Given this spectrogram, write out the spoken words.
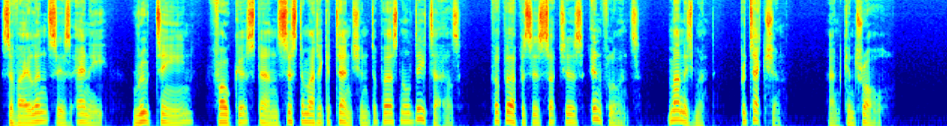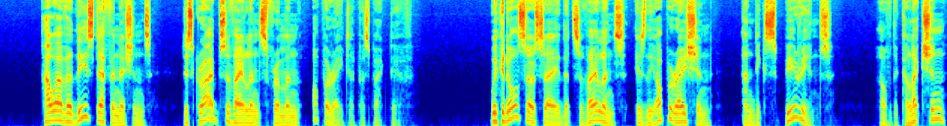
surveillance is any routine, focused and systematic attention to personal details for purposes such as influence, management, protection, and control. However, these definitions describe surveillance from an operator perspective. We could also say that surveillance is the operation and experience of the collection,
